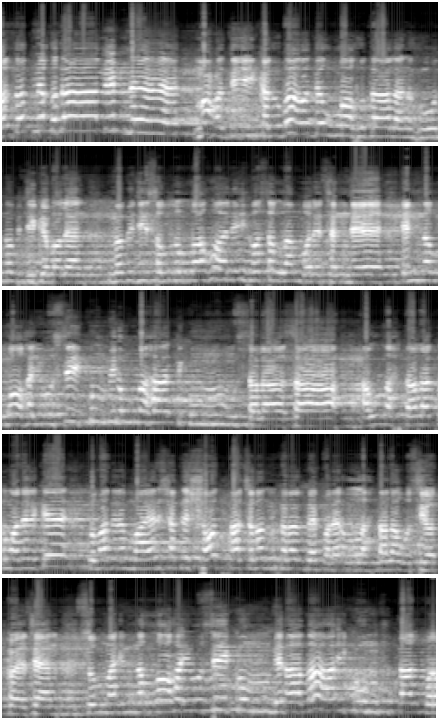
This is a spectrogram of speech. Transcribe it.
হযরত মিকদাম ইবনে মাদি কারুবা রাদিয়াল্লাহু তাআলা আনহু নবীজিকে বলেন, নবীজি সাল্লাল্লাহু আলাইহি ওয়াসাল্লাম বলেছেন যে, ইন্নাল্লাহা ইউসিকুম বিউম্মাহাতিকুম সালাসা। আল্লাহ তাআলা তোমাদেরকে তোমাদের মায়ের সাথে সৎ আচরণ করার ব্যাপারে আল্লাহ তাআলা ওসিয়ত করেছেন। সুম্মা ইন্নাল্লাহা ইউসিকুম বিআবাইকুম। তারপর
